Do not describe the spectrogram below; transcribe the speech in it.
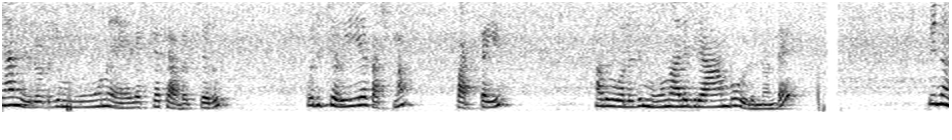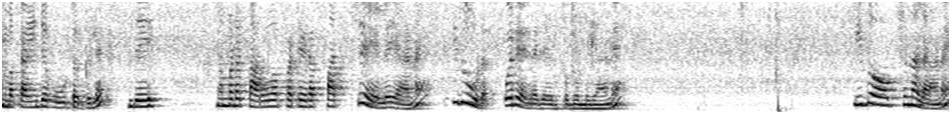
ഞാൻ ഇതിലോട്ടൊരു മൂന്ന് ഏലക്ക ചതച്ചതും ഒരു ചെറിയ കഷ്ണം പട്ടയും അതുപോലെ ഒരു മൂന്നാൽ ഗ്രാമ്പും ഇടുന്നുണ്ട്. പിന്നെ നമുക്ക് അതിന്റെ കൂട്ടത്തിൽ ദേ നമ്മുടെ കറുവപ്പട്ടയുടെ പച്ച ഇലയാണ് ഇതുകൂടെ ഒരു ഇല ചേർക്കുന്നുണ്ട് ഞാൻ ഇത് ഓപ്ഷണലാണ്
